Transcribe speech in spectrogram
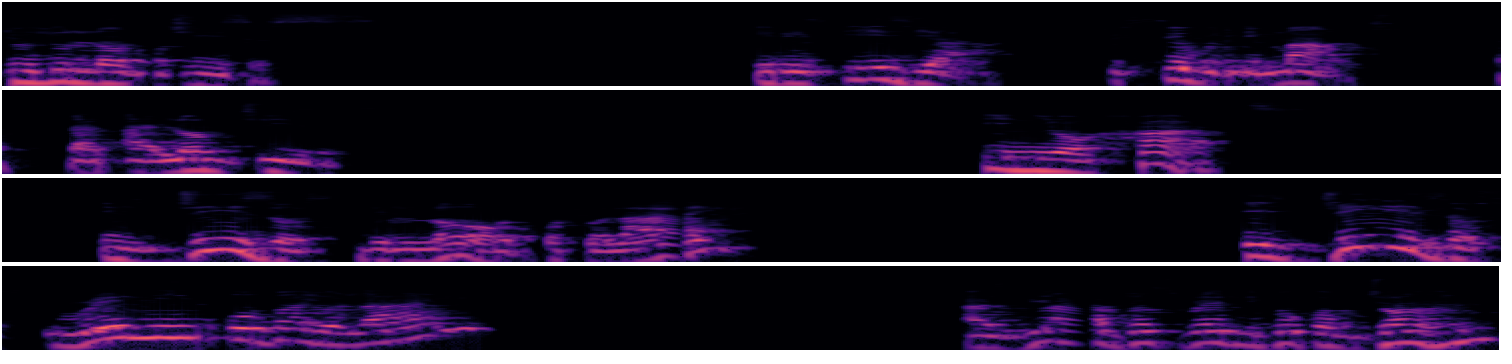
Do you love Jesus? It is easier to say with the mouth that I love Jesus. In your heart, is Jesus the Lord of your life? Is Jesus reigning over your life? As we have just read in the book of John,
